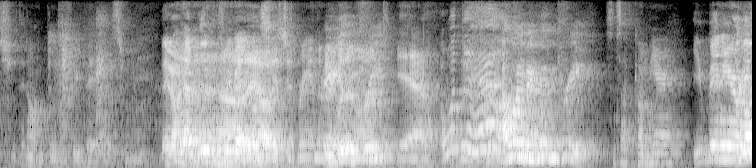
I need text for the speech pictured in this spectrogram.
shoot, they don't have gluten-free bagels for me. They don't have gluten-free bagels. They bagels? always just bring in the Are you regular gluten-free? ones. Yeah. What the gluten-free. hell? How long have you been gluten free? Since I've come here. You've been here Really?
